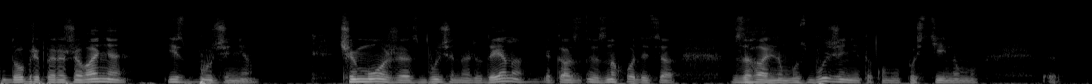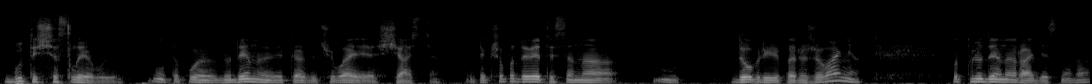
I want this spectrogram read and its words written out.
добрі переживання і збудження. Чи може збуджена людина, яка знаходиться в загальному збудженні, такому постійному, е, бути щасливою? Ну, такою людиною, яка відчуває щастя. От якщо подивитися на добрі переживання, от людина радісна, да?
